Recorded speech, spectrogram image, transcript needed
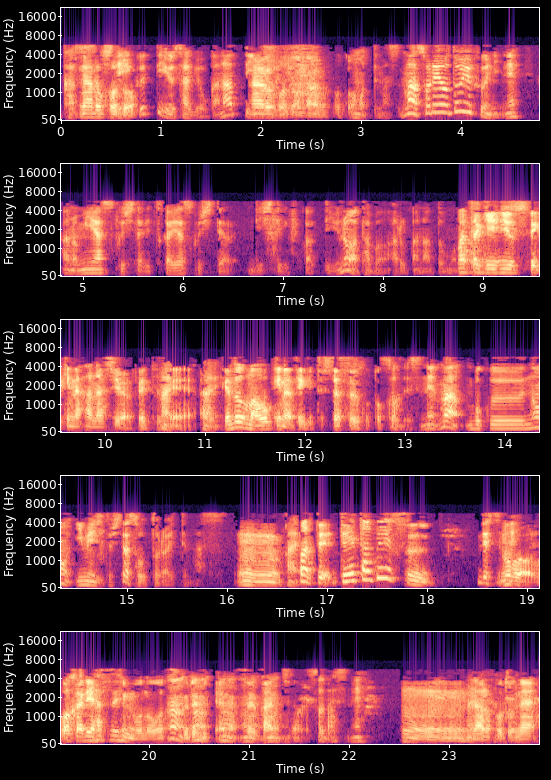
活なるほどしていくっていう作業かなっていうふうに。思ってます。まあ、それをどういうふうにね、あの、見やすくしたり、使いやすくしたりしていくかっていうのは多分あるかなと思また技術的な話は別はいであるけど、まあ大きな敵としてはそういうことか。そうですね。まあ、僕のイメージとしてはそう捉えてます。うんうん。はいまあデデータベースですね。の分かりやすいものを作るみたいな、そういう感じなんですかそうですね。うんなるほどね。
